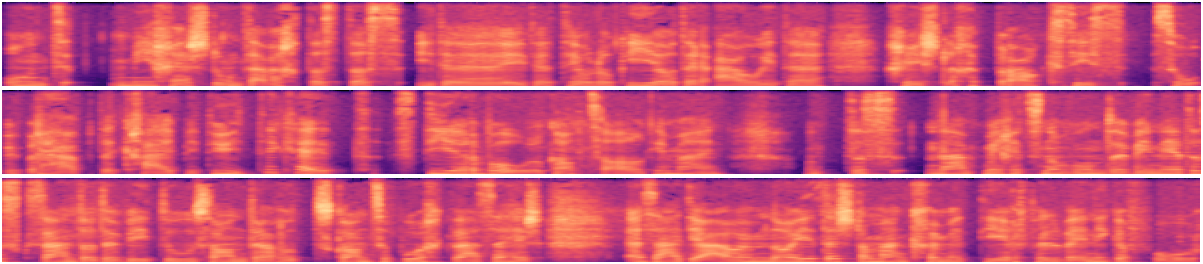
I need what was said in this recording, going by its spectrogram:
Und mich erstaunt einfach, dass das in der, in der Theologie oder auch in der christlichen Praxis so überhaupt keine Bedeutung hat. Das Tierwohl, ganz allgemein. Und das nimmt mich jetzt noch wunder, wie ihr das seht oder wie du, Sandra, das ganze Buch gelesen hast. Er sagt ja auch im Neuen Testament kommen Tiere viel weniger vor.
